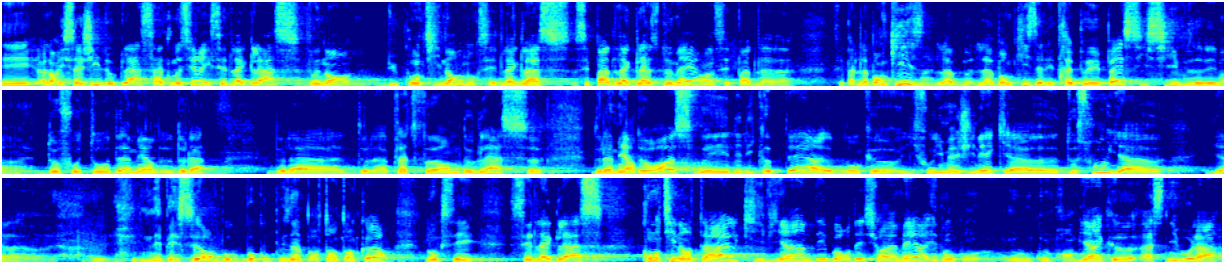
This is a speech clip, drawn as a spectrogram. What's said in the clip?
Et alors, il s'agit de glace atmosphérique, c'est de la glace venant du continent, donc c'est de la glace, c'est pas de la glace de mer, hein, c'est pas de la, c'est pas de la banquise. La, banquise, elle est très peu épaisse. Ici, vous avez ben, deux photos de la mer de la de la, de la, plateforme de glace de la mer de Ross, vous voyez l'hélicoptère, donc euh, il faut imaginer qu'il y a euh, dessous, il y a, il y a, une épaisseur beaucoup plus importante encore. Donc c'est de la glace continentale qui vient déborder sur la mer, et donc on, on comprend bien qu'à ce niveau-là,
